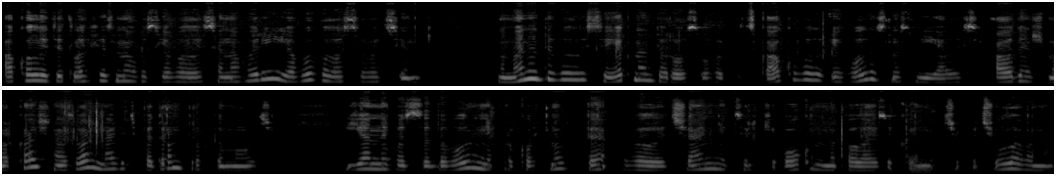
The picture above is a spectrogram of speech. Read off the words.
А коли дітлахи знову з'явилися на горі, я виголосив оцінки. На мене дивилися, як на дорослого, підскакували і голосно сміялися, а один шмаркач назвав навіть Петром Трохимовичем. Я не без задоволення проковтнув те величання, тільки оком на палазі кинув, чи почула вона.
